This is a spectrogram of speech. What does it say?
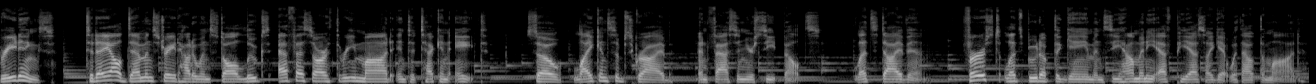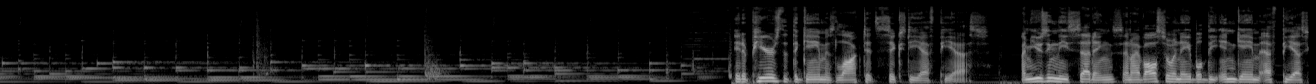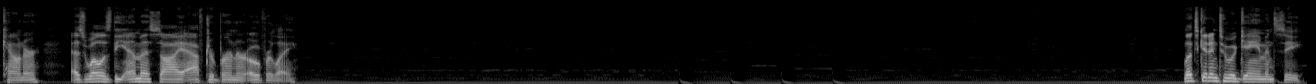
Greetings! Today I'll demonstrate how to install Luke's FSR3 mod into Tekken 8. So, like and subscribe, and fasten your seatbelts. Let's dive in. First, let's boot up the game and see how many FPS I get without the mod. It appears that the game is locked at 60 FPS. I'm using these settings, and I've also enabled the in-game FPS counter, as well as the MSI Afterburner overlay. Let's get into a game and see.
